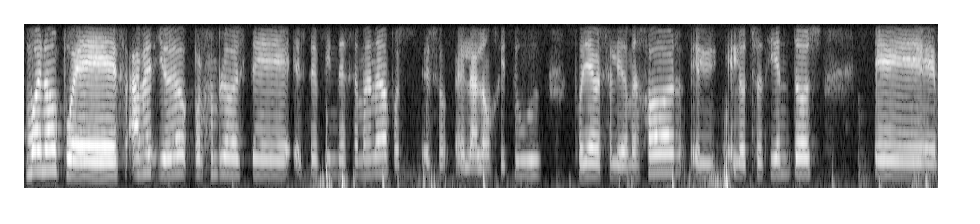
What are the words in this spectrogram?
Bueno, pues a ver, yo por ejemplo este este fin de semana, pues eso, la longitud podría haber salido mejor, el, el 800 eh,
